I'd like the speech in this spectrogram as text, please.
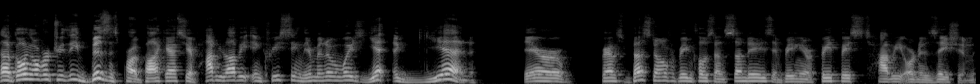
Now, going over to the business part of the podcast, you have Hobby Lobby increasing their minimum wage yet again. They are perhaps best known for being closed on Sundays and being a faith-based hobby organization.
